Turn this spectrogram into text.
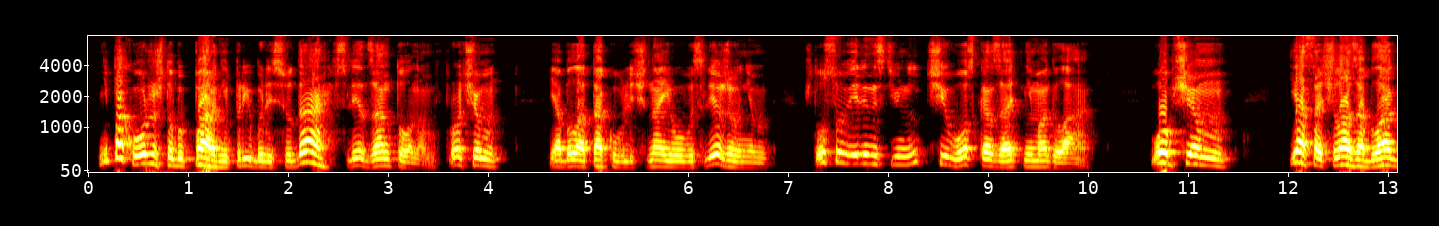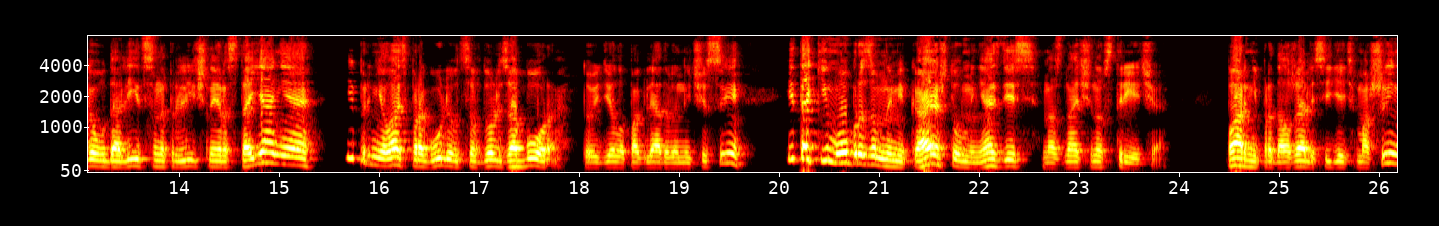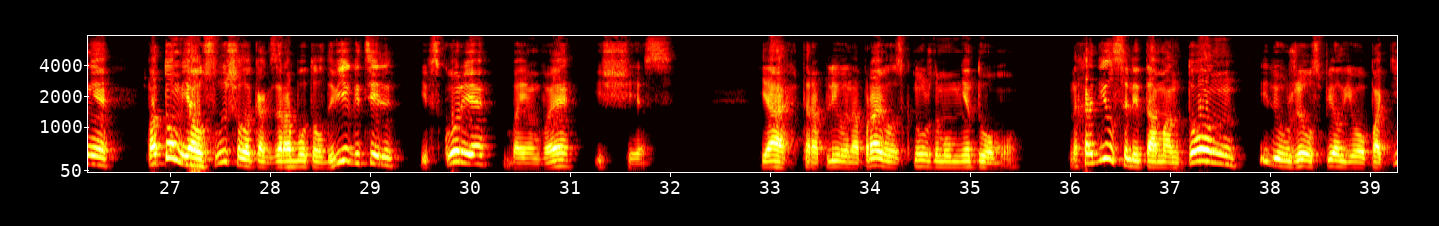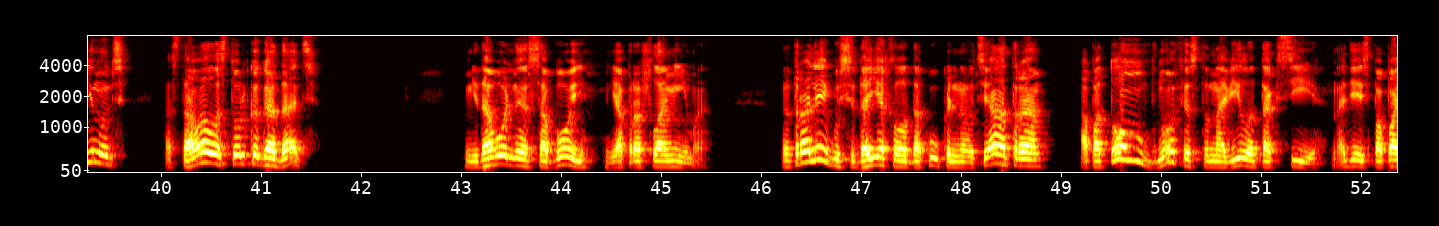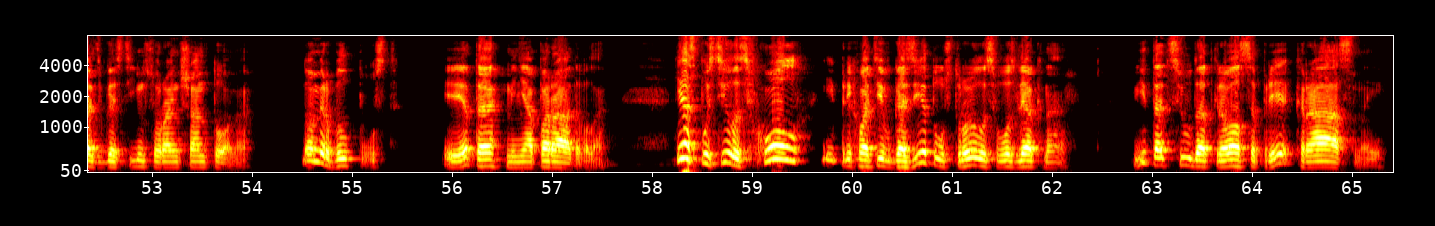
Не похоже, чтобы парни прибыли сюда вслед за Антоном. Впрочем, я была так увлечена его выслеживанием, что с уверенностью ничего сказать не могла. В общем, я сочла за благо удалиться на приличное расстояние и принялась прогуливаться вдоль забора, то и дело поглядывая на часы и таким образом намекая, что у меня здесь назначена встреча. Парни продолжали сидеть в машине, потом я услышала, как заработал двигатель, и вскоре БМВ исчез. Я торопливо направилась к нужному мне дому. Находился ли там Антон или уже успел его покинуть, оставалось только гадать. Недовольная собой, я прошла мимо. На троллейбусе доехала до кукольного театра, а потом вновь остановила такси, надеясь попасть в гостиницу раньше Антона. Номер был пуст, и это меня порадовало. Я спустилась в холл и, прихватив газету, устроилась возле окна. Вид отсюда открывался прекрасный.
